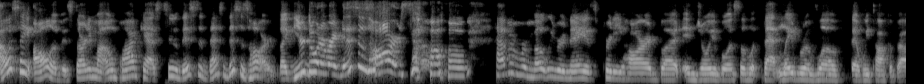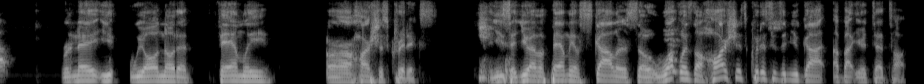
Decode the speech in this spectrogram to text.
I would say all of it. Starting my own podcast too. This is that's this is hard. Like you're doing it right. Now. This is hard. So having remotely Renee is pretty hard, but enjoyable. It's a, that labor of love that we talk about. Renee, you, we all know that family are our harshest critics. And you said you have a family of scholars. So, what was the harshest criticism you got about your TED Talk?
